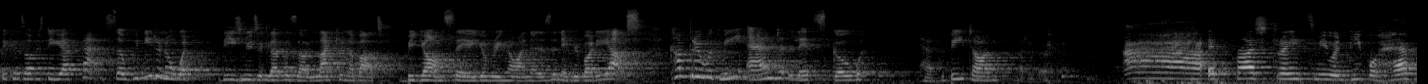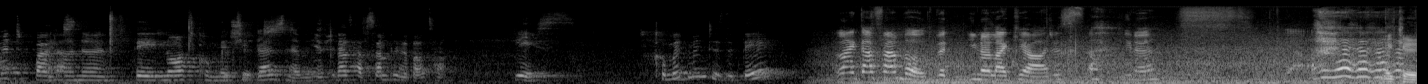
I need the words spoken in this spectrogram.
because obviously you have fans. So we need to know what these music lovers are liking about Beyonce, your Rihanna's, and everybody else. Come through with me and let's go have the beat on. I don't know. Ah, it frustrates me when people have it, but I know. they're not committed. She does have it. Yeah, she does have something about her. Yes. Commitment, is it there? Like I fumbled, but you know, like yeah, just uh, you know, yeah. Okay,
